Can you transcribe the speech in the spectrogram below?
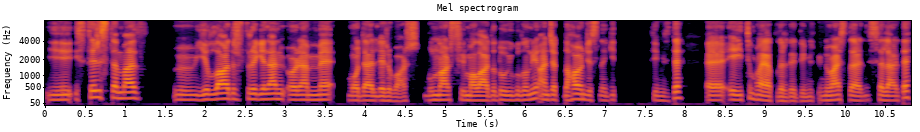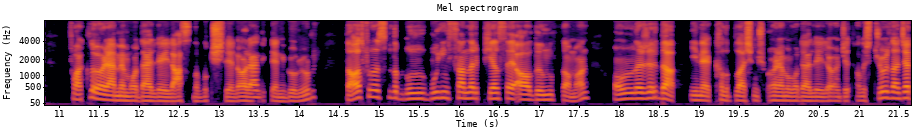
Eee, ister istemez, ııı, yıllardır süregelen öğrenme modelleri var. Bunlar firmalarda da uygulanıyor ancak daha öncesine gittiğimizde, eğitim hayatları dediğimiz üniversiteler, liselerde farklı öğrenme modelleriyle aslında bu kişilerin öğrendiklerini görüyoruz. Daha sonrasında bu bu insanları piyasaya aldığımız zaman onları da yine kalıplaşmış öğrenme modelleriyle önce tanıştırıyoruz ancak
